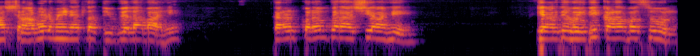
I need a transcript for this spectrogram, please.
हा श्रावण महिन्यातला दिव्य लाभ आहे. कारण परंपरा अशी आहे की अगदी वैदिक काळापासून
